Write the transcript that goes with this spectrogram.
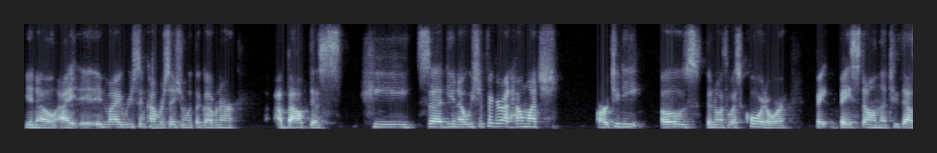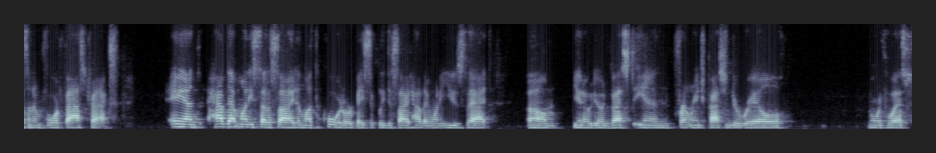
You know, I, in my recent conversation with the governor about this, he said, you know, we should figure out how much RTD owes the Northwest Corridor ba- based on the 2004 FasTracks and have that money set aside and let the corridor basically decide how they want to use that, um, you know, to invest in front range passenger rail, Northwest,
